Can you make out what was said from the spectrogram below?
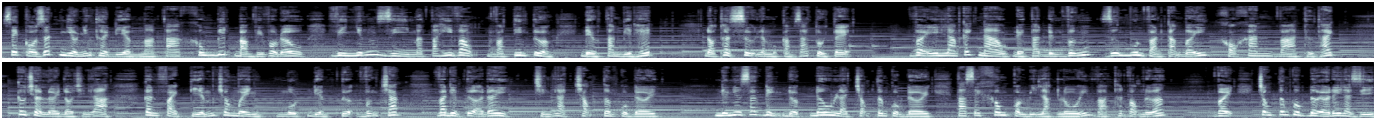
Sẽ có rất nhiều những thời điểm mà ta không biết bám víu vào đâu vì những gì mà ta hy vọng và tin tưởng đều tan biến hết. Đó thật sự là một cảm giác tồi tệ. Vậy làm cách nào để ta đứng vững giữa muôn vàn cạm bẫy, khó khăn và thử thách? Câu trả lời đó chính là cần phải kiếm cho mình một điểm tựa vững chắc và điểm tựa ở đây chính là trọng tâm cuộc đời. Nếu như xác định được đâu là trọng tâm cuộc đời, ta sẽ không còn bị lạc lối và thất vọng nữa. Vậy, trọng tâm cuộc đời ở đây là gì?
